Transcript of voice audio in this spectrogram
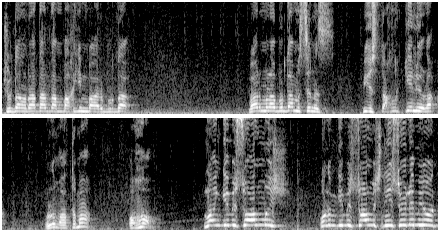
Şuradan radardan bakayım bari burada. Var mı la burada mısınız? Bir ıslaklık geliyor la. Oğlum altıma. Aha. Lan gemi su almış. Oğlum gemi su almış niye söylemiyorsun?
